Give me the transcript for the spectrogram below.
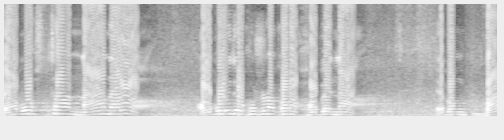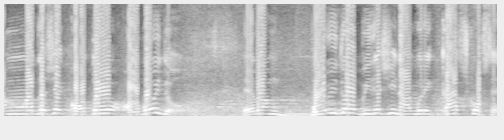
ব্যবস্থা না নেওয়া অবৈধ ঘোষণা করা হবে না? এবং বাংলাদেশে কত অবৈধ এবং বৈধ বিদেশি নাগরিক কাজ করছে,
